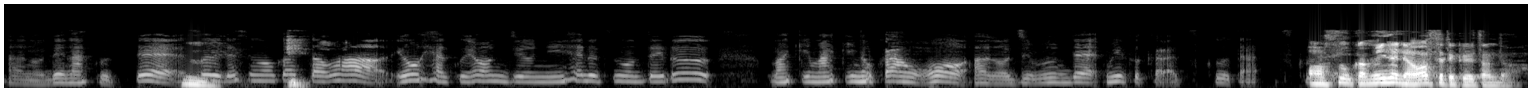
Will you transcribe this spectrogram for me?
あの、出なくって、うんそれでその方は、442Hz の出る巻き巻きの管を、あの、自分で自ら作った。作あ、そうか、みんなに合わせてくれたんだ。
